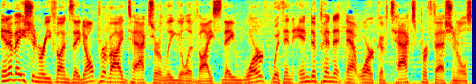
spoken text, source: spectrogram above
Innovation Refunds, they don't provide tax or legal advice. They work with an independent network of tax professionals.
